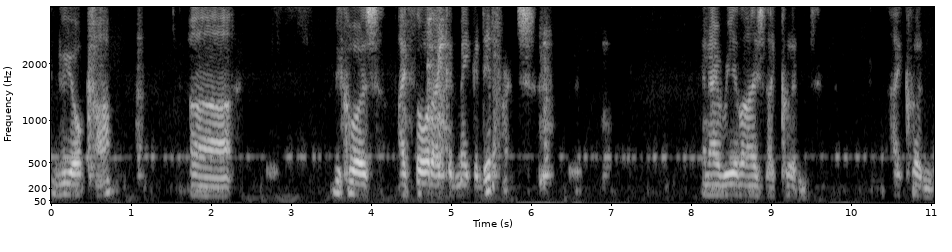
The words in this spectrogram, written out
a New York cop, uh, because I thought I could make a difference. And I realized I couldn't. I couldn't.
